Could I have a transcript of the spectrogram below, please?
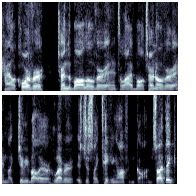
Kyle Korver turn the ball over and it's a live ball turnover and like Jimmy Butler or whoever is just like taking off and gone. So I think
